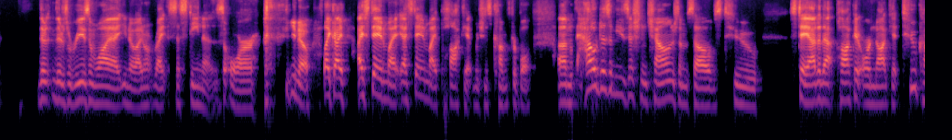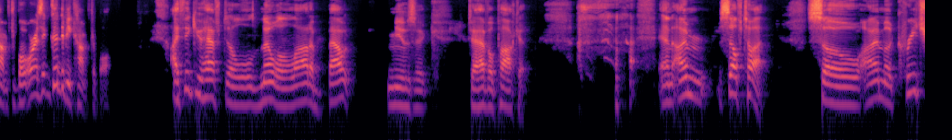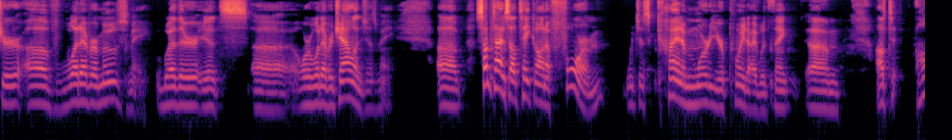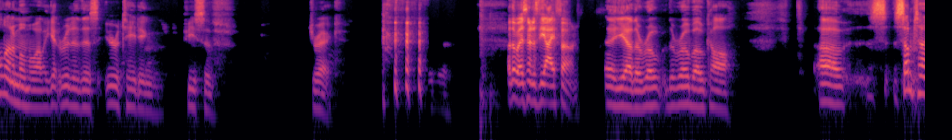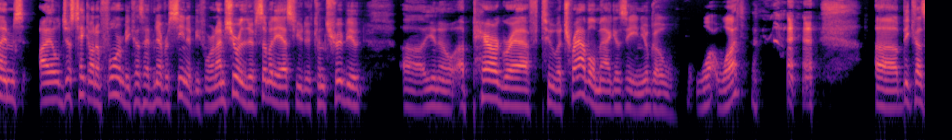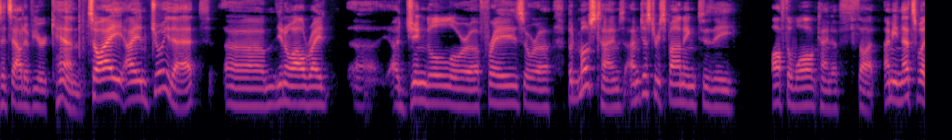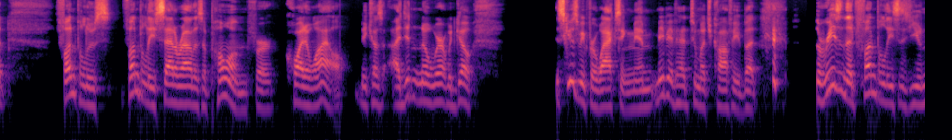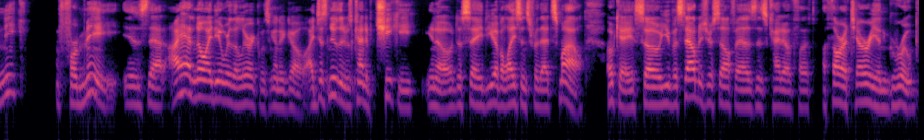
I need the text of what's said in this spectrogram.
there, there's a reason why I, you know, I don't write sestinas or, you know, like I, I stay in my, I stay in my pocket, which is comfortable. Um, Mm-hmm. how does a musician challenge themselves to stay out of that pocket or not get too comfortable, or is it good to be comfortable? I think you have to know a lot about music to have a pocket. and I'm self taught. So I'm a creature of whatever moves me, whether it's, uh, or whatever challenges me. Uh, sometimes I'll take on a form, which is kind of more to your point, I would think. Um, I'll t- hold on a moment while I get rid of this irritating piece of dreck. Otherwise known as the iPhone. Uh, yeah, the ro- the robocall. Uh, sometimes I'll just take on a form because I've never seen it before, and I'm sure that if somebody asks you to contribute, uh, you know, a paragraph to a travel magazine, you'll go, "What? What?" uh, because it's out of your ken. So I I enjoy that. Um, you know, I'll write. Uh, a jingle or a phrase or a but most times i'm just responding to the off the wall kind of thought i mean that's what fun police fun police sat around as a poem for quite a while because i didn't know where it would go excuse me for waxing man maybe i've had too much coffee but the reason that fun police is unique for me is that I had no idea where the lyric was going to go. I just knew that it was kind of cheeky, you know, to say, "Do you have a license for that smile?" Okay, so you've established yourself as this kind of authoritarian group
